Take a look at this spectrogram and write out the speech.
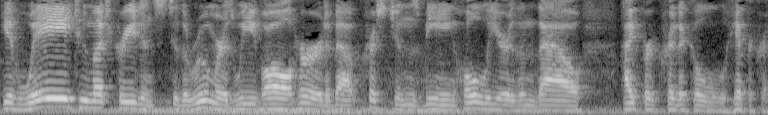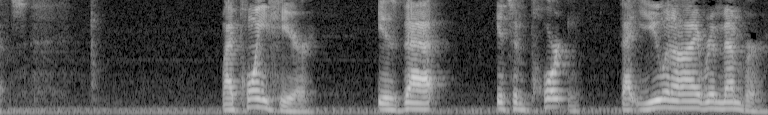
give way too much credence to the rumors we've all heard about Christians being holier than thou, hypercritical hypocrites. My point here is that it's important that you and I remember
